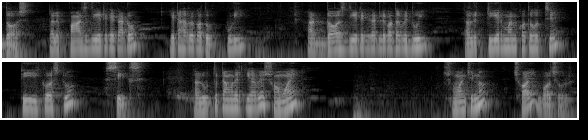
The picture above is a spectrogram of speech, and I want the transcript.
দশ। তাহলে পাঁচ দিয়ে এটাকে কাটো। এটা হবে কত? কুড়ি। আর দশ দিয়ে এটাকে কাটলে কত হবে? দুই। তাহলে টি এর মান কত হচ্ছে? টি ইকুয়াস টু সিক্স তাহলে উত্তরটা আমাদের কী হবে? সময়। সমান চিহ্ন, ছয় বছর।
